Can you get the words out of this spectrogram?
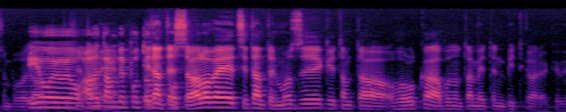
som povedal. Jo, jo, jo, ale tam, tam jde potom... Je tam ten svalovec, je tam ten mozek, je tam ta holka a potom tam je ten bitkár, keby.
